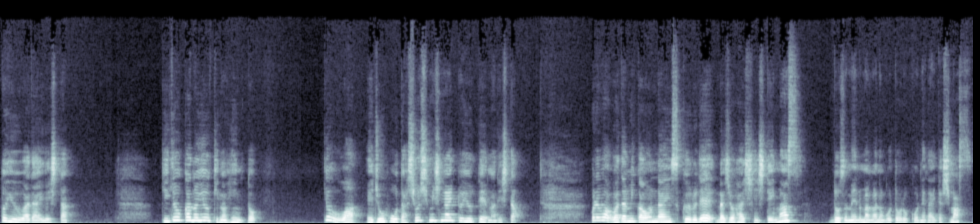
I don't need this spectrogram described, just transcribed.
という話題でした。起業家の勇気のヒント。今日は情報を出し惜しみしないというテーマでした。これは和田美香オンラインスクールでラジオ配信しています。どうぞメルマガのご登録お願いいたします。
